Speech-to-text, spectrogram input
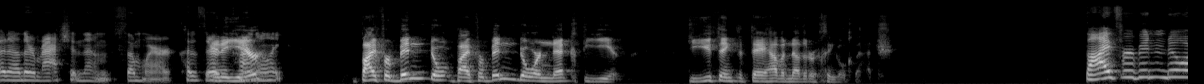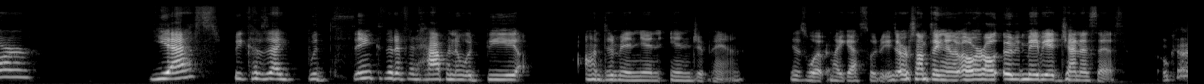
another match in them somewhere because they're In a year? like By Forbidden Door, by Forbidden Door next year, do you think that they have another singles match? By Forbidden Door. Yes, because I would think that if it happened, it would be on Dominion in Japan, is what Okay. my guess would be, or something, or maybe at Genesis. Okay.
